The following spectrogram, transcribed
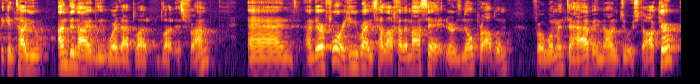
They can tell you undeniably where that blood, blood is from and and therefore he writes halacha lemase. There is no problem for a woman to have a non-Jewish doctor,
